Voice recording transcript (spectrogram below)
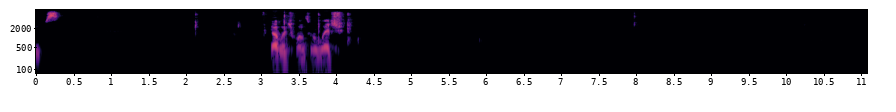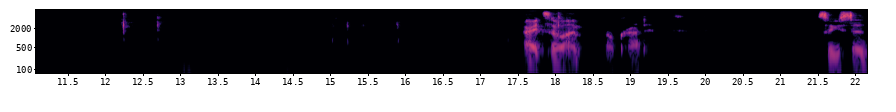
Oops. Forgot which ones were which. Alright, so I'm... Oh, crap. So used to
